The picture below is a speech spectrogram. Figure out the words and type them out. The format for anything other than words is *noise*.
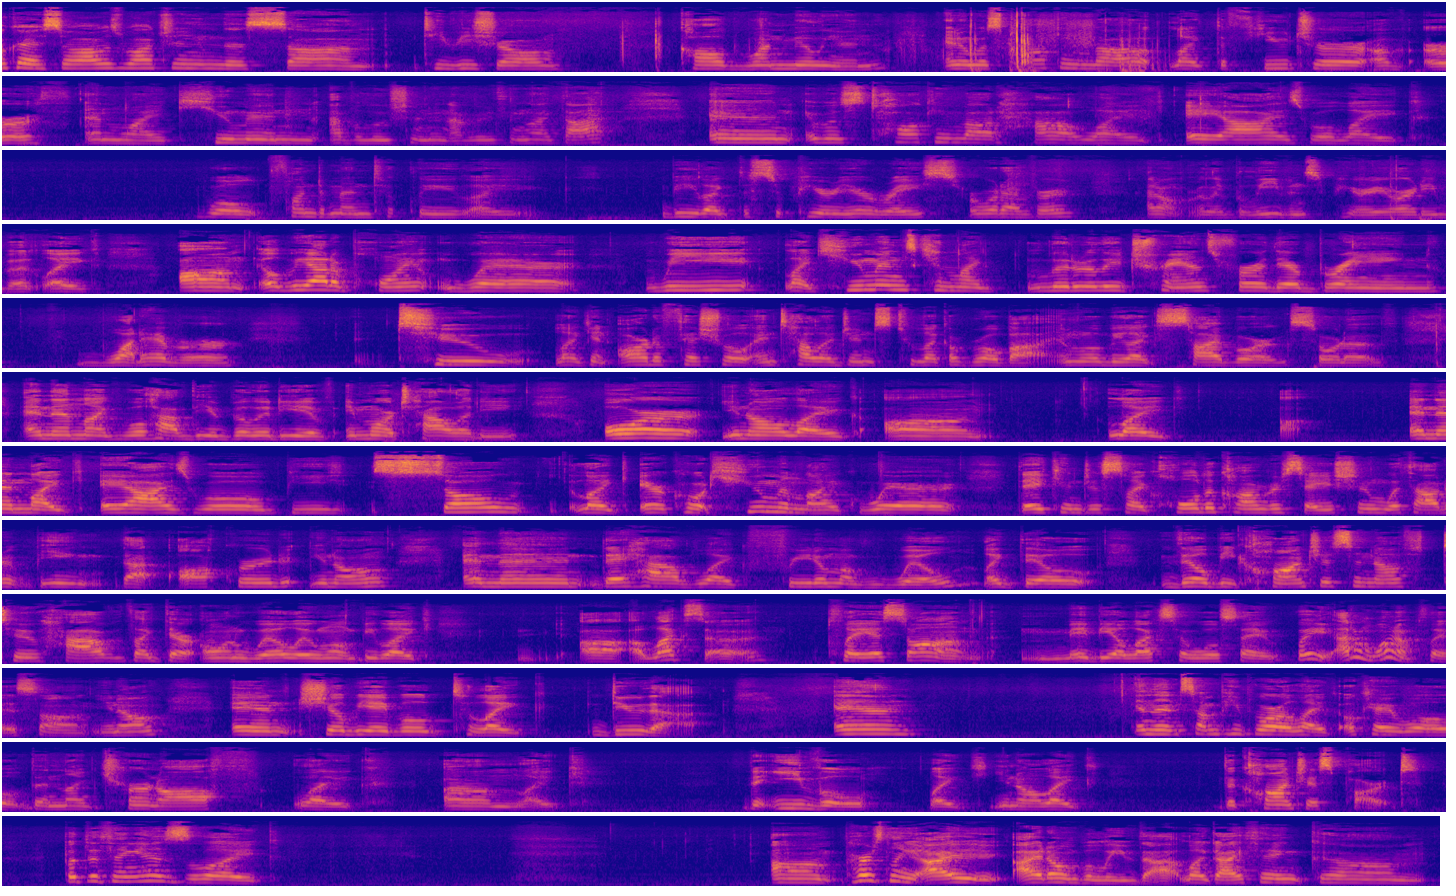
Okay, so I was watching this um, TV show called One Million, and it was talking about like the future of Earth and like human evolution and everything like that. And it was talking about how like AIs will like will fundamentally like be like the superior race or whatever. I don't really believe in superiority, but like um it'll be at a point where we like humans can like literally transfer their brain whatever to like an artificial intelligence to like a robot and we'll be like cyborg sort of. And then like we'll have the ability of immortality. Or you know like um like and then like AIs will be so like air quote human like where they can just like hold a conversation without it being that awkward, you know? And then they have like freedom of will. Like they'll they'll be conscious enough to have like their own will. It won't be like uh, Alexa, play a song. Maybe Alexa will say, "Wait, I don't want to play a song," you know? And she'll be able to like do that. And and then some people are like, "Okay, well, then like turn off like um like the evil, like, you know, like the conscious part." But the thing is like um personally I I don't believe that. Like I think um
